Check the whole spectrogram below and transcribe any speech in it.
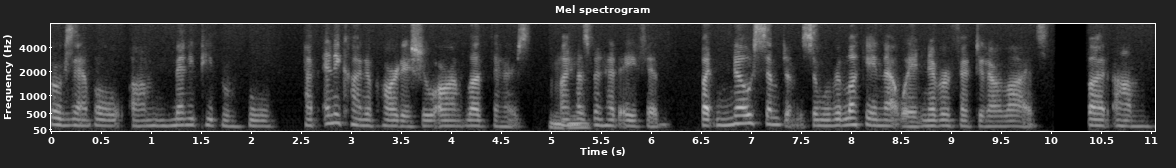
for example um, many people who have any kind of heart issue are on blood thinners my Mhm. husband had afib but no symptoms so we were lucky in that way it never affected our lives but um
